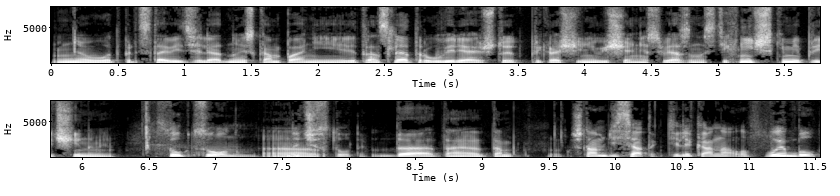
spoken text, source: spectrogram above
вот, представители одной из компаний ретранслятора уверяют, что это прекращение вещания связано с техническими причинами. С аукционом а, на частоты. Да, там... там... Что там десяток телеканалов выбыл,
